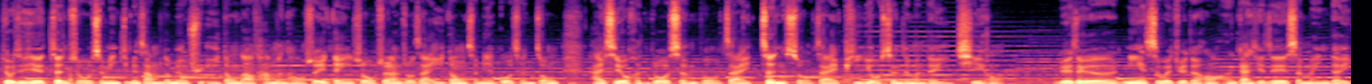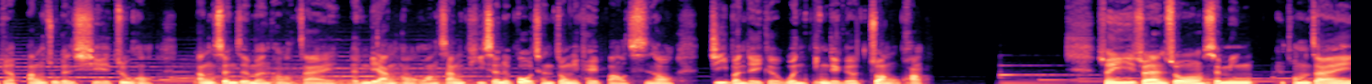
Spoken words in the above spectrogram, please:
就这些镇守神明，基本上我们都没有去移动到他们吼，所以等于说，虽然说在移动神明的过程中，还是有很多神佛在镇守、在庇佑圣人们的一切吼。我觉得这个你也是会觉得哈，很感谢这些神明的一个帮助跟协助哈，让圣者们哈在能量哈往上提升的过程中，也可以保持哈基本的一个稳定的一个状况。所以虽然说神明，我们在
